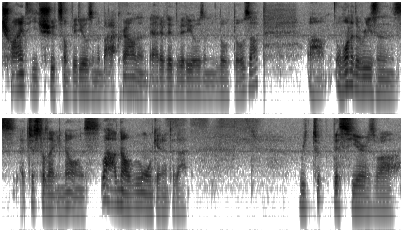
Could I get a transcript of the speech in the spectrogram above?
trying to shoot some videos in the background and edited videos and load those up. Um, one of the reasons, uh, just to let you know, is well, no, we won't get into that. We took this year as well.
